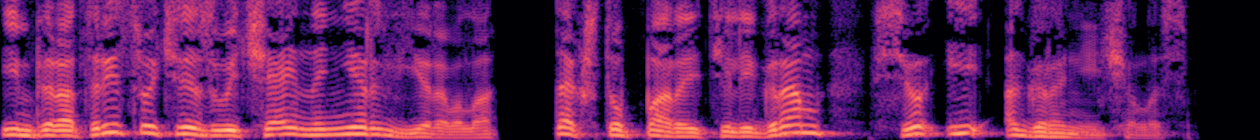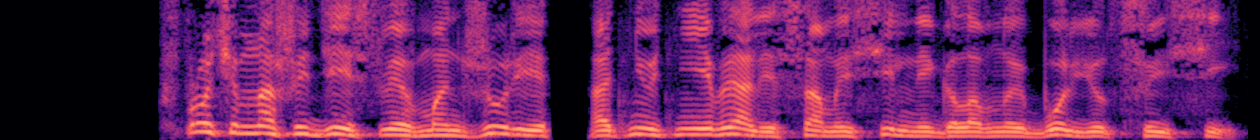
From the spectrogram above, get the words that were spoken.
императрицу чрезвычайно нервировало, так что парой телеграмм все и ограничилось. Впрочем, наши действия в Маньчжурии отнюдь не являлись самой сильной головной болью Ци-Си.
